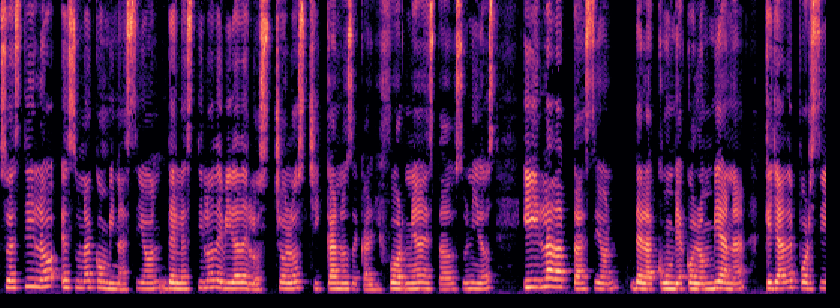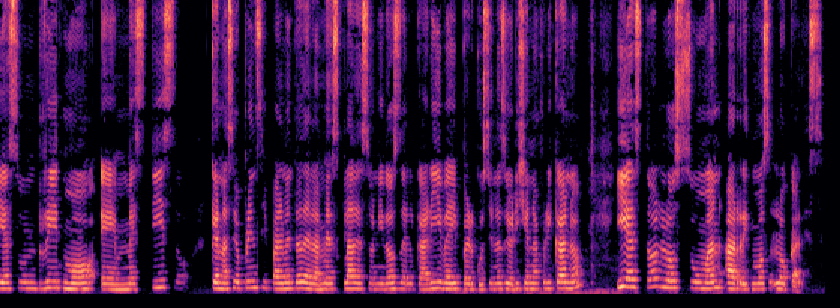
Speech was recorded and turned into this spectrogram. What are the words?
Su estilo es una combinación del estilo de vida de los cholos chicanos de California, Estados Unidos, y la adaptación de la cumbia colombiana, que ya de por sí es un ritmo eh, mestizo que nació principalmente de la mezcla de sonidos del Caribe y percusiones de origen africano, y esto lo suman a ritmos locales.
